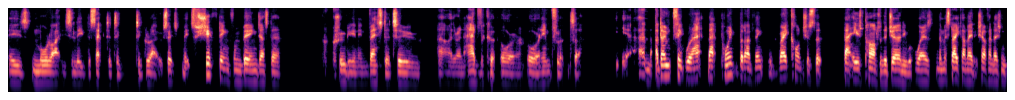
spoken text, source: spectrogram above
is more likely to lead the sector to to grow so it's it's shifting from being just a crudely an investor to uh, either an advocate or or an influencer and I don't think we're at that point, but I think very conscious that that is part of the journey. Whereas the mistake I made at Shell Foundation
